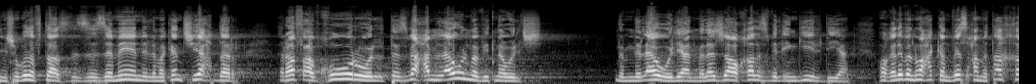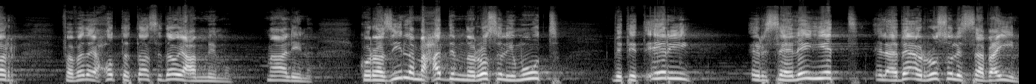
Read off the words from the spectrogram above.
دي مش موجودة في طقس زمان اللي ما كانش يحضر رفع بخور والتسبيحة من الأول ما بيتناولش ده من الأول يعني ملاش دعوه خالص بالانجيل دي يعني وغالبا واحد كان بيصحى متاخر فبدا يحط الطقس ده ويعممه ما علينا كرازين لما حد من الرسل يموت بتتقري ارساليه الاباء الرسل السبعين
